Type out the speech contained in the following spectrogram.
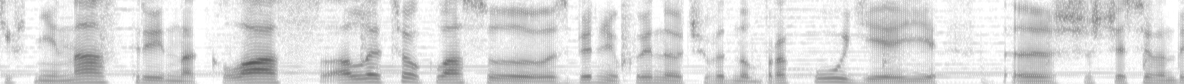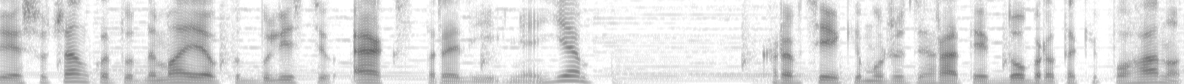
їхній настрій, на клас. Але цього класу збірні України очевидно бракує. І е, з часів Андрія Шевченко тут немає футболістів екстра рівня. Є гравці, які можуть грати як добре, так і погано,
